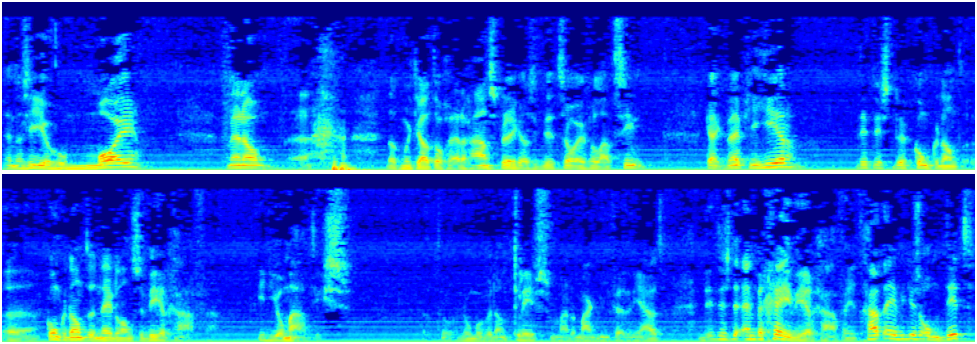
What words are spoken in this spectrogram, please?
En dan zie je hoe mooi. Menno, dat moet jou toch erg aanspreken als ik dit zo even laat zien. Kijk, dan heb je hier. Dit is de concordant, concordante Nederlandse weergave. Idiomatisch noemen we dan cliffs, maar dat maakt niet verder niet uit. Dit is de NBG-weergave. Het gaat eventjes om dit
